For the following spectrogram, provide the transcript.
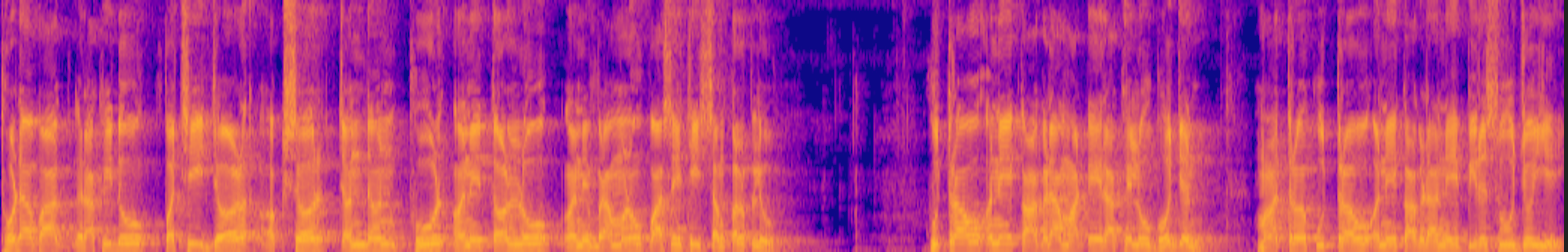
થોડા ભાગ રાખી દો, પછી જળ, અક્ષર, ચંદન, ફૂલ અને તળ લો અને બ્રાહ્મણો પાસેથી સંકલ્પ લો. કૂતરાઓ અને કાગડા માટે રાખેલું ભોજન માત્ર કૂતરાઓ અને કાગડાને પીરસવું જોઈએ.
